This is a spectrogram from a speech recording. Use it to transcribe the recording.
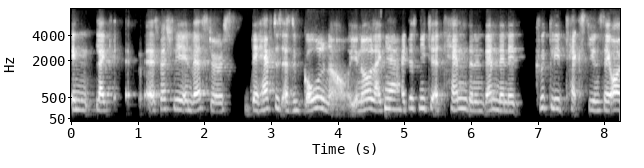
in like especially investors they have this as a goal now you know like yeah. i just need to attend an event and they quickly text you and say, "Oh,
